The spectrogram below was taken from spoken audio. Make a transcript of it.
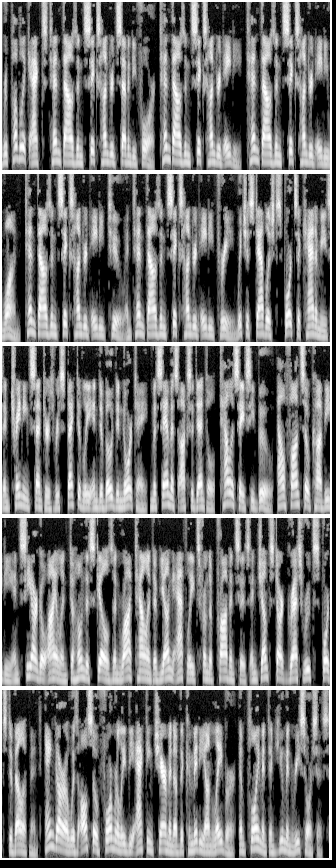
Republic Acts 10674, 10680, 10681, 10682 and 10683 which established sports academies and training centers respectively in Davao del Norte, Misamis Occidental, Talisay Cebu, Alfonso Cavite and Siargao Island to hone the skills and raw talent of young athletes from the provinces and jumpstart grassroots sports development. Angara was also formerly the acting chairman of the Committee on Labor, Employment and Human Resources.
